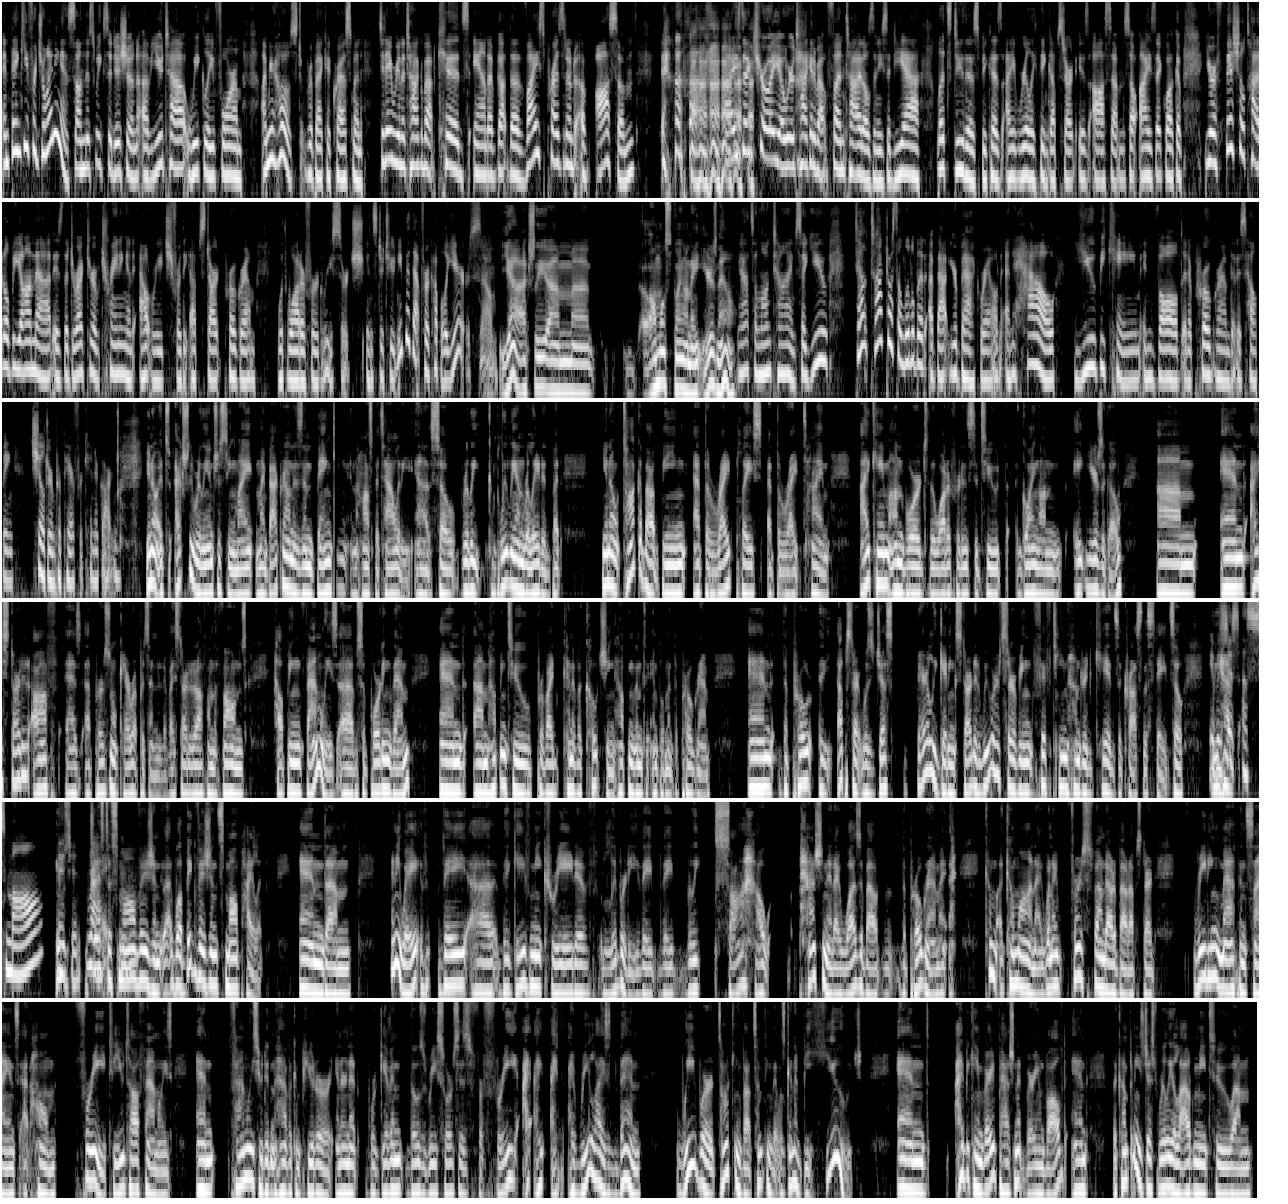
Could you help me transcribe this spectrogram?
And thank you for joining us on this week's edition of Utah Weekly Forum. I'm your host, Rebecca Cressman. Today we're going to talk about kids, and I've got the Vice President of Awesome, Isaac Troyo. We were talking about fun titles, and he said, Yeah, let's do this because I really think Upstart is awesome. So, Isaac, welcome. Your official title beyond that is the Director of Training and Outreach for the Upstart program with Waterford Research Institute. And you've been that for a couple of years. So. Yeah, actually, um, uh, almost going on eight years now. Yeah, it's a long time. So you tell, talk to us a little bit about your background and how you became involved in a program that is helping children prepare for kindergarten. You know, it's actually really interesting. My my background is in banking and hospitality, uh, so really completely unrelated, but. You know, talk about being at the right place at the right time. I came on board to the Waterford Institute going on eight years ago. Um, and I started off as a personal care representative. I started off on the phones helping families, uh, supporting them, and um, helping to provide kind of a coaching, helping them to implement the program. And the pro the Upstart was just barely getting started. We were serving fifteen hundred kids across the state. So it was had, just a small vision, right? Just a small mm-hmm. vision. Well, big vision, small pilot, and um, anyway, they uh, they gave me creative liberty. They they really saw how passionate I was about the program. I come come on. I, when I first found out about Upstart, reading math and science at home free to Utah families and families who didn't have a computer or internet were given those resources for free. I I, I realized then we were talking about something that was going to be huge, and I became very passionate, very involved, and the companies just really allowed me to um,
